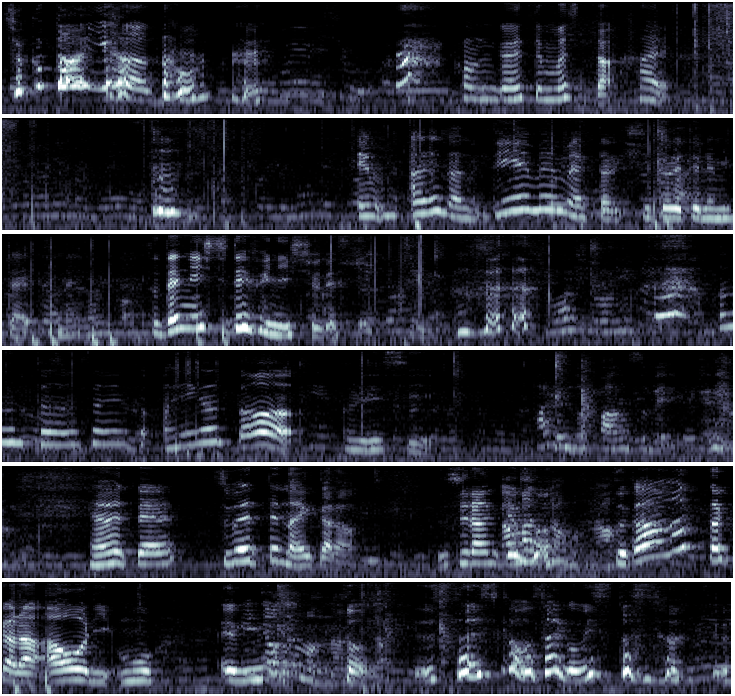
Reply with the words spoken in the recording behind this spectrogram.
食パンやんと思って。考えてました。はいえあれだね。DMM やったら聞き取れてるみたいですね。そうデニッシュでフィニッシュです。あなた最後ありがとう。嬉しい。春のパン滑り。やめて。滑ってないから。知らんけど。頑張ったもんな。そう頑張ったから煽り。もうえ緊張するもんなそう。さしかも最後ミスったじゃんって。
